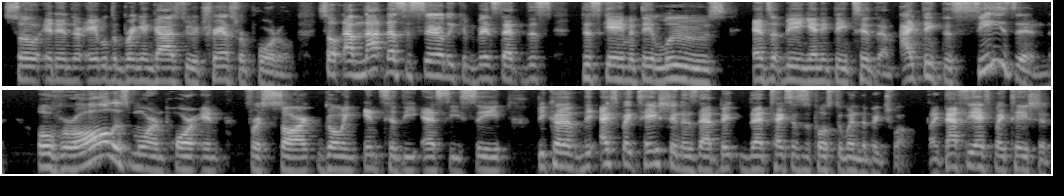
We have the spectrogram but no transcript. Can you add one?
So and then they're able to bring in guys through the transfer portal. So I'm not necessarily convinced that this this game, if they lose, ends up being anything to them. I think the season overall is more important for Sark going into the SEC because the expectation is that big, that Texas is supposed to win the Big 12. Like that's the expectation.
